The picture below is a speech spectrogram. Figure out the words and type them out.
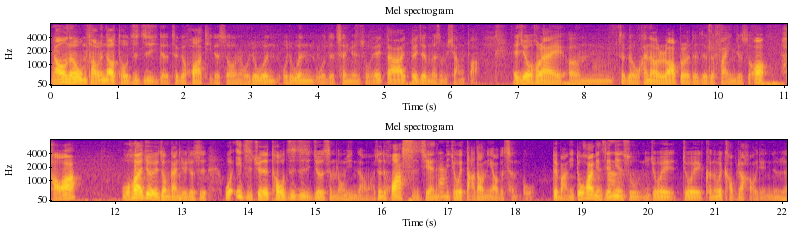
然后呢，我们讨论到投资自己的这个话题的时候呢，我就问，我就问我的成员说，诶，大家对这有没有什么想法？诶，就后来，嗯，这个我看到 Robert 的这个反应就说，哦，好啊。我后来就有一种感觉，就是我一直觉得投资自己就是什么东西，你知道吗？就是花时间，你就会达到你要的成果，对吧？你多花一点时间念书，你就会就会可能会考比较好一点，对不对？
